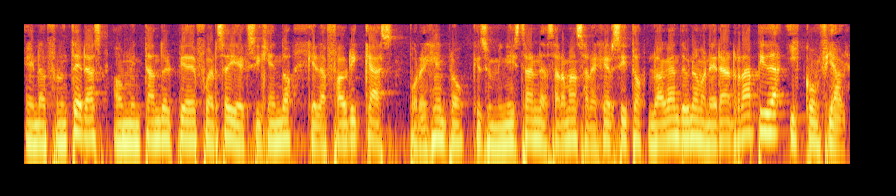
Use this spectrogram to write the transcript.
en las fronteras, aumentando el pie de fuerza y exigiendo que las fábricas, por ejemplo, que suministran las armas al ejército, lo hagan de una manera rápida y confiable.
